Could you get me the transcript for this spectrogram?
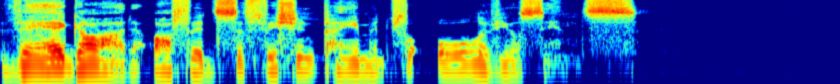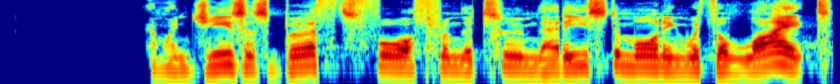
There God offered sufficient payment for all of your sins. And when Jesus bursts forth from the tomb that Easter morning with the light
